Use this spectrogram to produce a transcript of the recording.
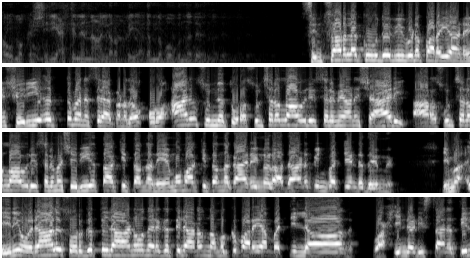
കൗമൊക്കെ ശരിയാത്തിൽ നിന്നാണല്ലോ റബ്ബെ അകന്നു പോകുന്നത് സിൻസാറിലൊക്കെ ഉദവി ഇവിടെ പറയാണ് ശരീഅത്ത് മനസ്സിലാക്കണത് ഖുർആാനും സുന്നത്തു. റസൂൽ സല്ലല്ലാഹു അലൈഹി സ്വലമയാണ് ഷാരി ആ റസൂൽ സല്ലല്ലാഹു അലൈഹി സ്വലമ ശരീഅത്താക്കി തന്ന നിയമമാക്കി തന്ന കാര്യങ്ങൾ അതാണ് പിൻപറ്റേണ്ടത് എന്ന്. ഇമ ഇനി ഒരാൾ സ്വർഗത്തിലാണോ നരകത്തിലാണോ നമുക്ക് പറയാൻ പറ്റില്ല എന്ന്. വഹീന്റെ അടിസ്ഥാനത്തിൽ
